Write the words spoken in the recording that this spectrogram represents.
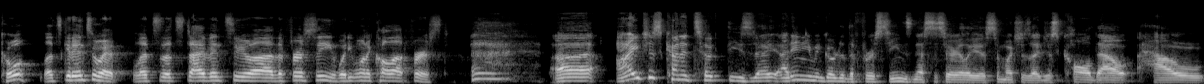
Cool. Let's get into it. Let's let's dive into uh, the first scene. What do you want to call out first? Uh, I just kind of took these. I, I didn't even go to the first scenes necessarily as so much as I just called out how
